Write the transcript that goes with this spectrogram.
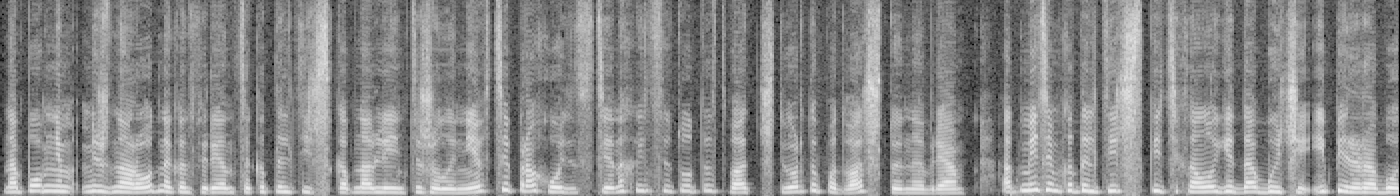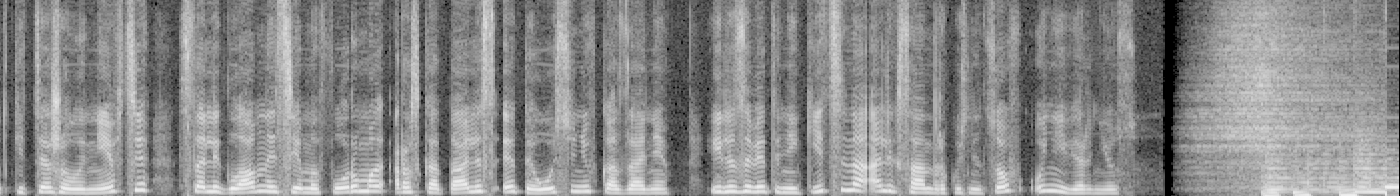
Напомним, международная конференция «Каталитическое обновление тяжелой нефти» проходит в стенах института с 24 по 26 ноября. Отметим, каталитические технологии добычи и переработки тяжелой нефти стали главной темой форума форума раскатались этой осенью в Казани. Елизавета Никитина, Александр Кузнецов, Универньюз. Thank you.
